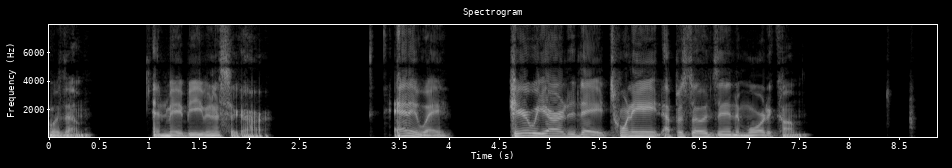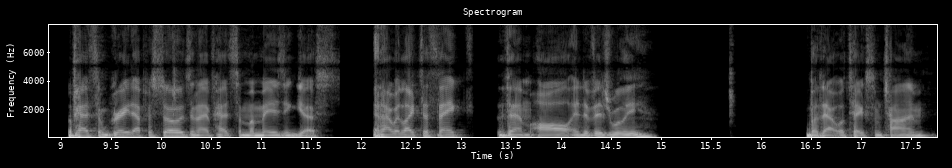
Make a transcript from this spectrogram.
with them and maybe even a cigar. Anyway, here we are today, 28 episodes in and more to come. I've had some great episodes and I've had some amazing guests. And I would like to thank them all individually, but that will take some time.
